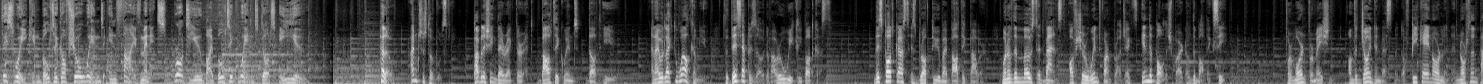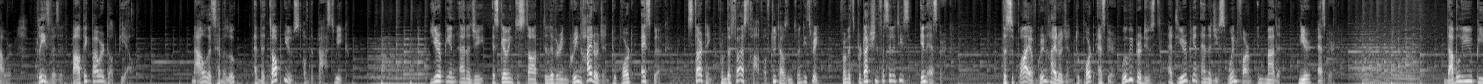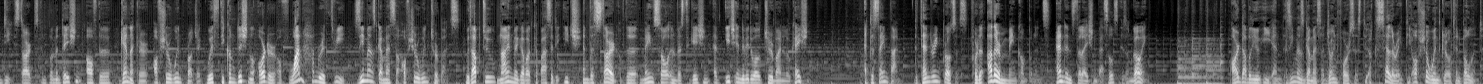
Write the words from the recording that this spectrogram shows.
This week in Baltic Offshore Wind in 5 minutes, brought to you by BalticWind.eu. Hello, I'm Krzysztof Bulski, Publishing Director at BalticWind.eu, and I would like to welcome you to this episode of our weekly podcast. This podcast is brought to you by Baltic Power, one of the most advanced offshore wind farm projects in the Polish part of the Baltic Sea. For more information, on the joint investment of PKN Orlen and Northland Power, please visit balticpower.pl. Now let's have a look at the top news of the past week. European Energy is going to start delivering green hydrogen to Port Esbjerg, starting from the first half of 2023 from its production facilities in Esbjerg. The supply of green hydrogen to Port Esbjerg will be produced at European Energy's wind farm in Måde, near Esbjerg. WPD starts implementation of the Gennaker offshore wind project with the conditional order of 103 Siemens Gamesa offshore wind turbines with up to 9 megawatt capacity each and the start of the main soil investigation at each individual turbine location. At the same time, the tendering process for the other main components and installation vessels is ongoing. RWE and Siemens Gamesa joined forces to accelerate the offshore wind growth in Poland.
